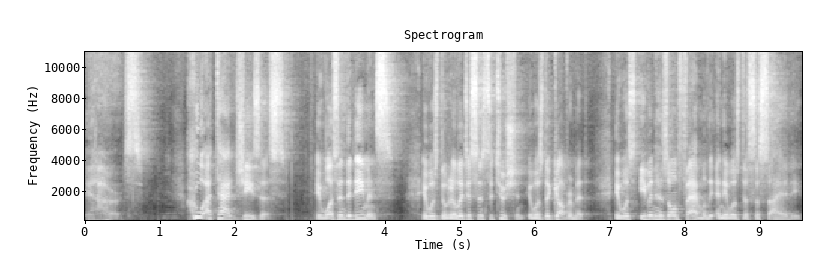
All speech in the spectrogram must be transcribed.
it hurts. Who attacked Jesus? It wasn't the demons. It was the religious institution. It was the government. It was even his own family and it was the society.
